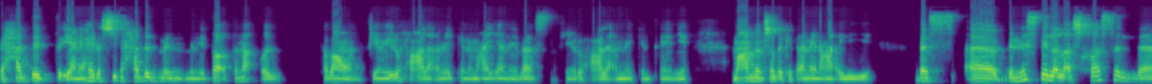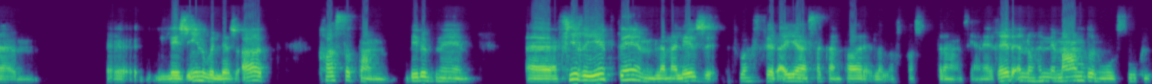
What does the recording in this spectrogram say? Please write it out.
بحدد يعني هذا الشيء بحدد من من نطاق تنقل تبعهم. فيهم يروحوا على أماكن معينة بس فيهم يروحوا على أماكن ثانية ما عندهم شبكة أمان عائلية. بس آه، بالنسبة للأشخاص آه، اللاجئين واللاجئات خاصة بلبنان. آه، في غياب تام لملاجئ توفر أي سكن طارئ للأشخاص ال trans. يعني غير إنه هن ما عندهم وصول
